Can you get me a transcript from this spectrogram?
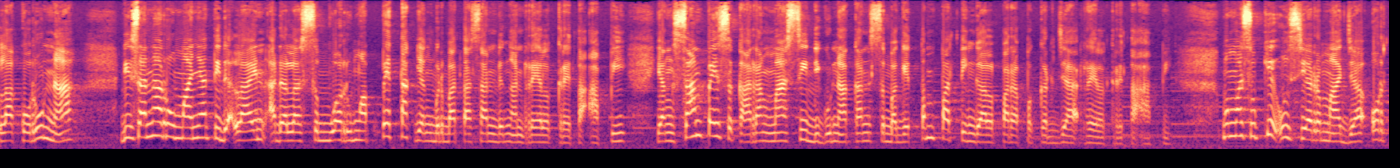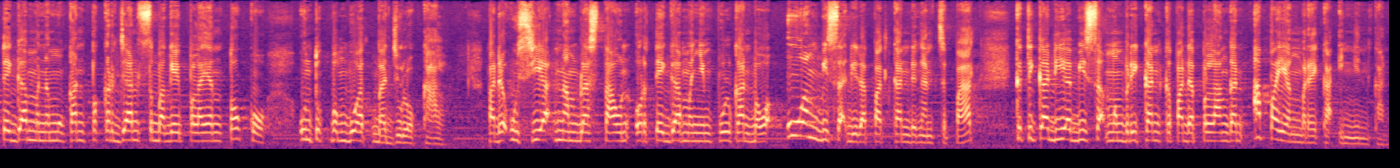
La Coruna di sana rumahnya tidak lain adalah sebuah rumah petak yang berbatasan dengan rel kereta api yang sampai sekarang masih digunakan sebagai tempat tinggal para pekerja rel kereta api. Memasuki usia remaja, Ortega menemukan pekerjaan sebagai pelayan toko untuk pembuat baju lokal. Pada usia 16 tahun Ortega menyimpulkan bahwa uang bisa didapatkan dengan cepat ketika dia bisa memberikan kepada pelanggan apa yang mereka inginkan.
